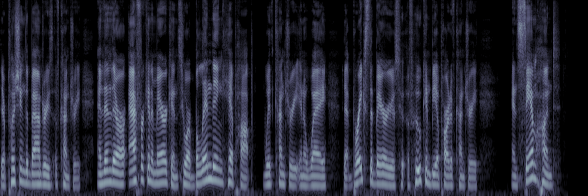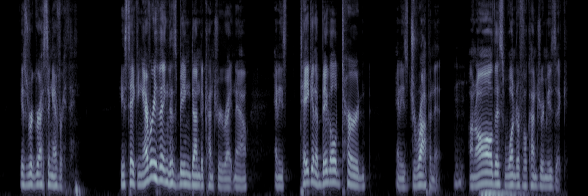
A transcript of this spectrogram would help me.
They're pushing the boundaries of country. And then there are African Americans who are blending hip hop with country in a way that breaks the barriers of who can be a part of country. And Sam Hunt is regressing everything. He's taking everything that's being done to country right now and he's taking a big old turd and he's dropping it Mm-hmm. on all this wonderful country music.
